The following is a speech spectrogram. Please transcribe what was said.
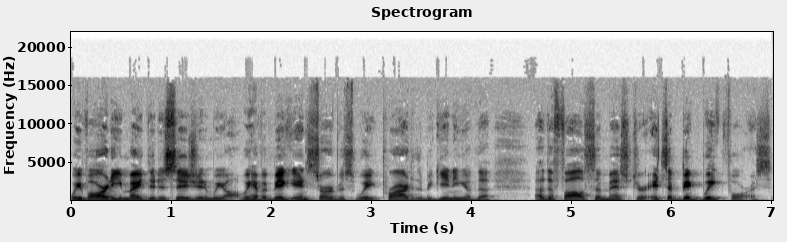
We've already made the decision. We we have a big in-service week prior to the beginning of the of the fall semester. It's a big week for us.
